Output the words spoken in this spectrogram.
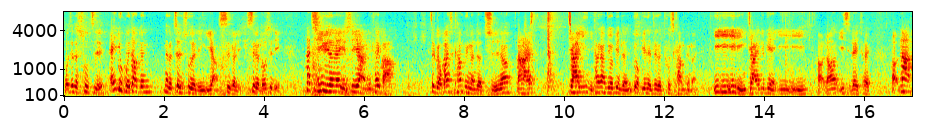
我这个数字，哎，又回到跟那个正数的零一样，四个零，四个都是零。那其余的呢也是一样，你可以把这个 ones complement 的值呢拿来加一，你看看就会变成右边的这个 twos complement。一一一零加一就变一一一一，好，然后以此类推，好，那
